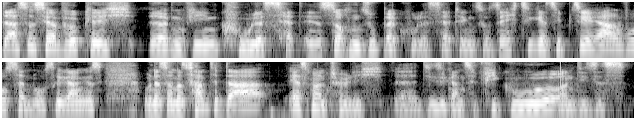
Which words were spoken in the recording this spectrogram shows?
das ist ja wirklich irgendwie ein cooles Set. Es ist doch ein super cooles Setting, so 60er, 70er Jahre, wo es dann losgegangen ist. Und das Interessante da, erstmal natürlich äh, diese ganze Figur und dieses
